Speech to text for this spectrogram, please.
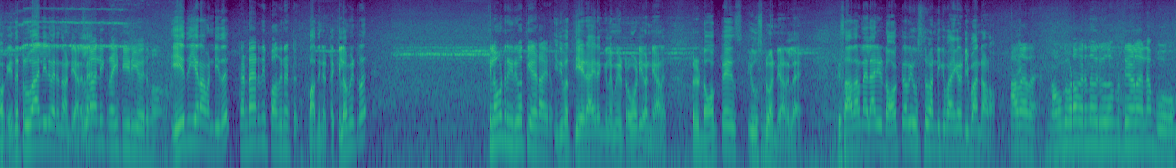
ഓക്കെ ഇത് ട്രുവാലിയിൽ വരുന്ന വണ്ടിയാണ് ട്രൂവാലി ക്രൈറ്റീരിയ വരുന്നതാണ് ഏത് ഇയറാണ് വണ്ടി ഇത്? രണ്ടായിരത്തി പതിനെട്ട്. പതിനെട്ട് കിലോമീറ്റർ കിലോമീറ്റർ ഇരുപത്തി ഏഴായിരം ഇരുപത്തി ഏഴായിരം കിലോമീറ്റർ ഓടിയ വണ്ടിയാണ്. ഒരു ഡോക്ടേഴ്സ് യൂസ്ഡ് വണ്ടിയാണ് അല്ലേ? സാധാരണ എല്ലാവരും ഡോക്ടർ യൂസ്ഡ് വണ്ടിക്ക് ഭയങ്കര ഡിമാൻഡാണോ അതെ അതെ. നമുക്ക് ഇവിടെ വരുന്ന ഒരു വണ്ടികളെല്ലാം പോകും.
